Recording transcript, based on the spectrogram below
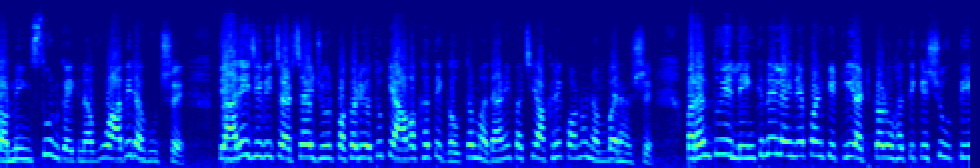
કમિંગ સૂન કંઈક નવું આવી રહ્યું છે, ત્યારે જ એવી ચર્ચાએ જોર પકડ્યું હતું કે આ વખતે ગૌતમ અદાણી પછી આખરે કોનો નંબર હશે? પરંતુ એ લિંકને લઈને પણ કેટલી અટકળો હતી કે શું તે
